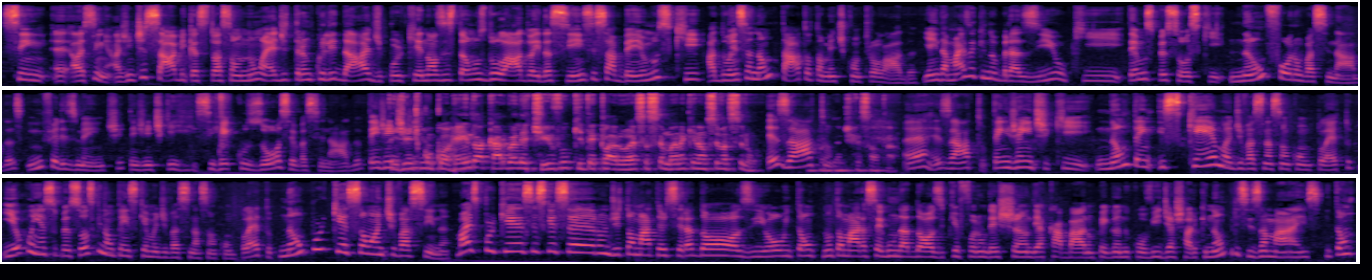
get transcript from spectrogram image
Sim, é, assim, a gente sabe que a situação não é de tranquilidade, porque nós estamos do lado aí da ciência e sabemos que a doença não está totalmente controlada. E ainda mais aqui no Brasil, que temos pessoas que não foram vacinadas, infelizmente. Tem gente que se recusou a ser vacinada. Tem gente, Tem gente que... concorrendo a cargo eletivo que declarou essa semana que não se vacinou. Exato. É importante ressaltar. É, exato. Tem gente que não tem esquema de vacinação completo. E eu conheço pessoas que não têm esquema de vacinação completo, não porque são anti-vacina, mas porque se esqueceram de tomar a terceira dose, ou então não, não tomaram a segunda dose porque foram deixando e acabaram pegando Covid e acharam que não precisa mais. Então,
